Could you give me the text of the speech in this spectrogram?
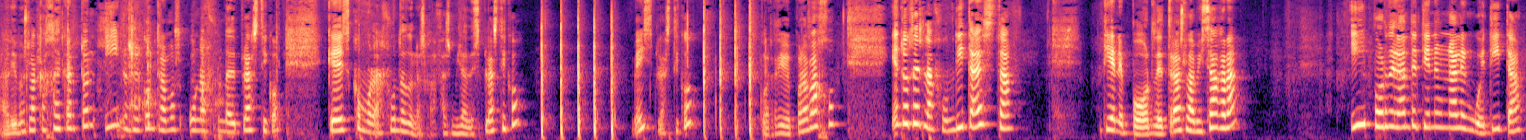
Abrimos la caja de cartón y nos encontramos una funda de plástico, que es como la funda de unas gafas. Mirad, es plástico. ¿Veis? Plástico. Por arriba y por abajo. Y entonces la fundita esta tiene por detrás la bisagra y por delante tiene una lengüetita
